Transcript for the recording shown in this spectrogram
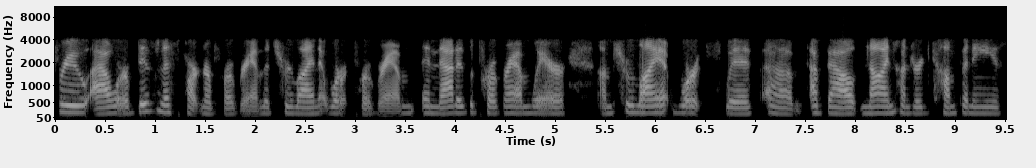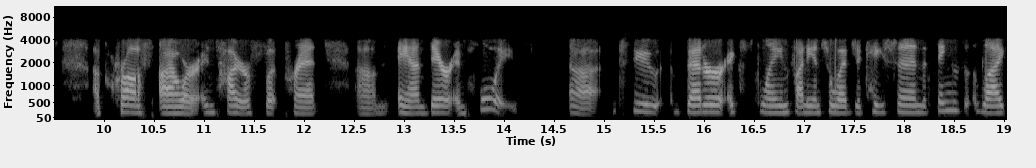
through our business partner program, the Truliant at Work program. And that is a program where um, Truliant works with um, about 900 companies across our entire footprint um, and their employees. Uh, to better explain financial education, things like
